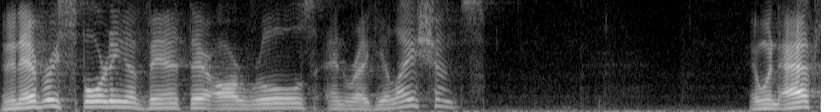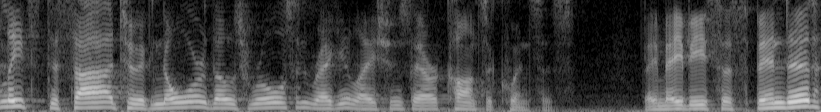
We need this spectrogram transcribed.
And in every sporting event, there are rules and regulations. And when athletes decide to ignore those rules and regulations, there are consequences. They may be suspended,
